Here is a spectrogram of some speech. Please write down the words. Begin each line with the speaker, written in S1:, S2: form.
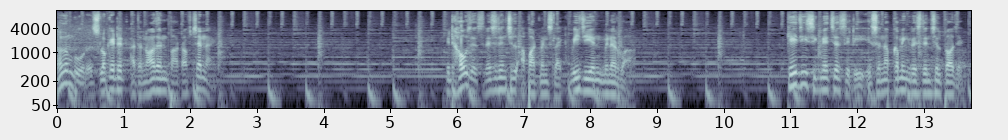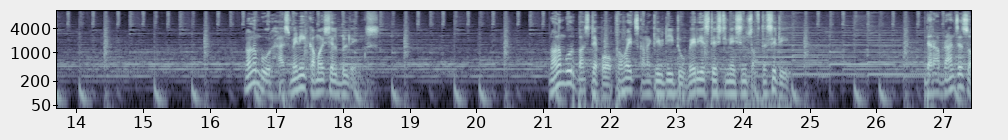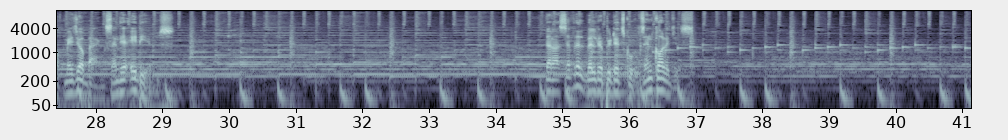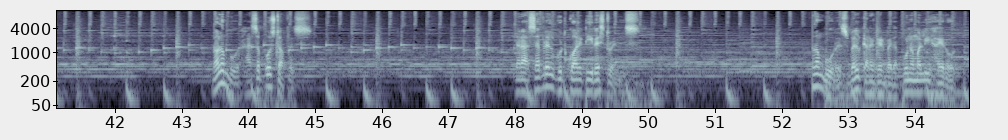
S1: Nolambur is located at the northern part of Chennai. It houses residential apartments like VGN Minerva. KG Signature City is an upcoming residential project. Nolambur has many commercial buildings. Nolambur Bus Depot provides connectivity to various destinations of the city. There are branches of major banks and their ATMs. There are several well reputed schools and colleges. Nolambur has a post office. There are several good quality restaurants. Nolambur is well connected by the Poonamallee High Road.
